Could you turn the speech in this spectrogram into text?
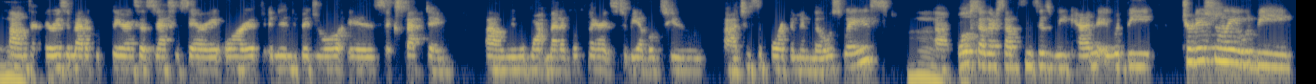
mm-hmm. um, that there is a medical clearance that's necessary, or if an individual is expecting, um, we would want medical clearance to be able to uh, to support them in those ways. Mm-hmm. Uh, most other substances we can. It would be traditionally it would be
